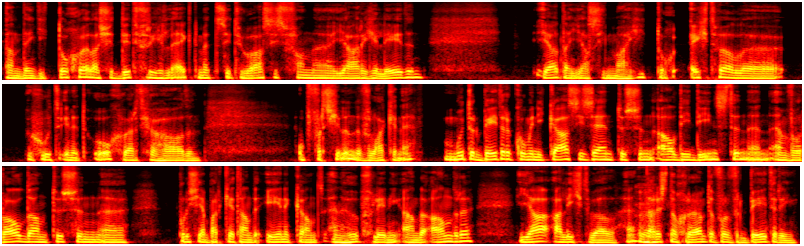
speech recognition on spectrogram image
dan denk ik toch wel, als je dit vergelijkt met situaties van uh, jaren geleden, ja, dat Yassin Mahi toch echt wel uh, goed in het oog werd gehouden. Op verschillende vlakken. Hè. Moet er betere communicatie zijn tussen al die diensten en, en vooral dan tussen uh, politie en parket aan de ene kant en hulpverlening aan de andere? Ja, allicht wel. Hè. Daar is nog ruimte voor verbetering.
